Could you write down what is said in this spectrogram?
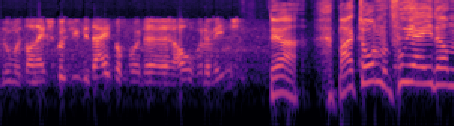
noem het dan exclusiviteit of voor de hogere winst. Ja, maar Tom, voel jij je dan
